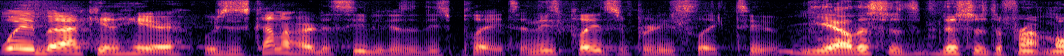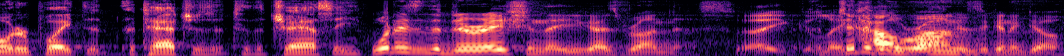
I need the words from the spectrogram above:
way back in here, which is kind of hard to see because of these plates. And these plates are pretty slick too. Yeah, this is this is the front motor plate that attaches it to the chassis. What is the duration that you guys run this? Like, like how long run- is it going to go?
